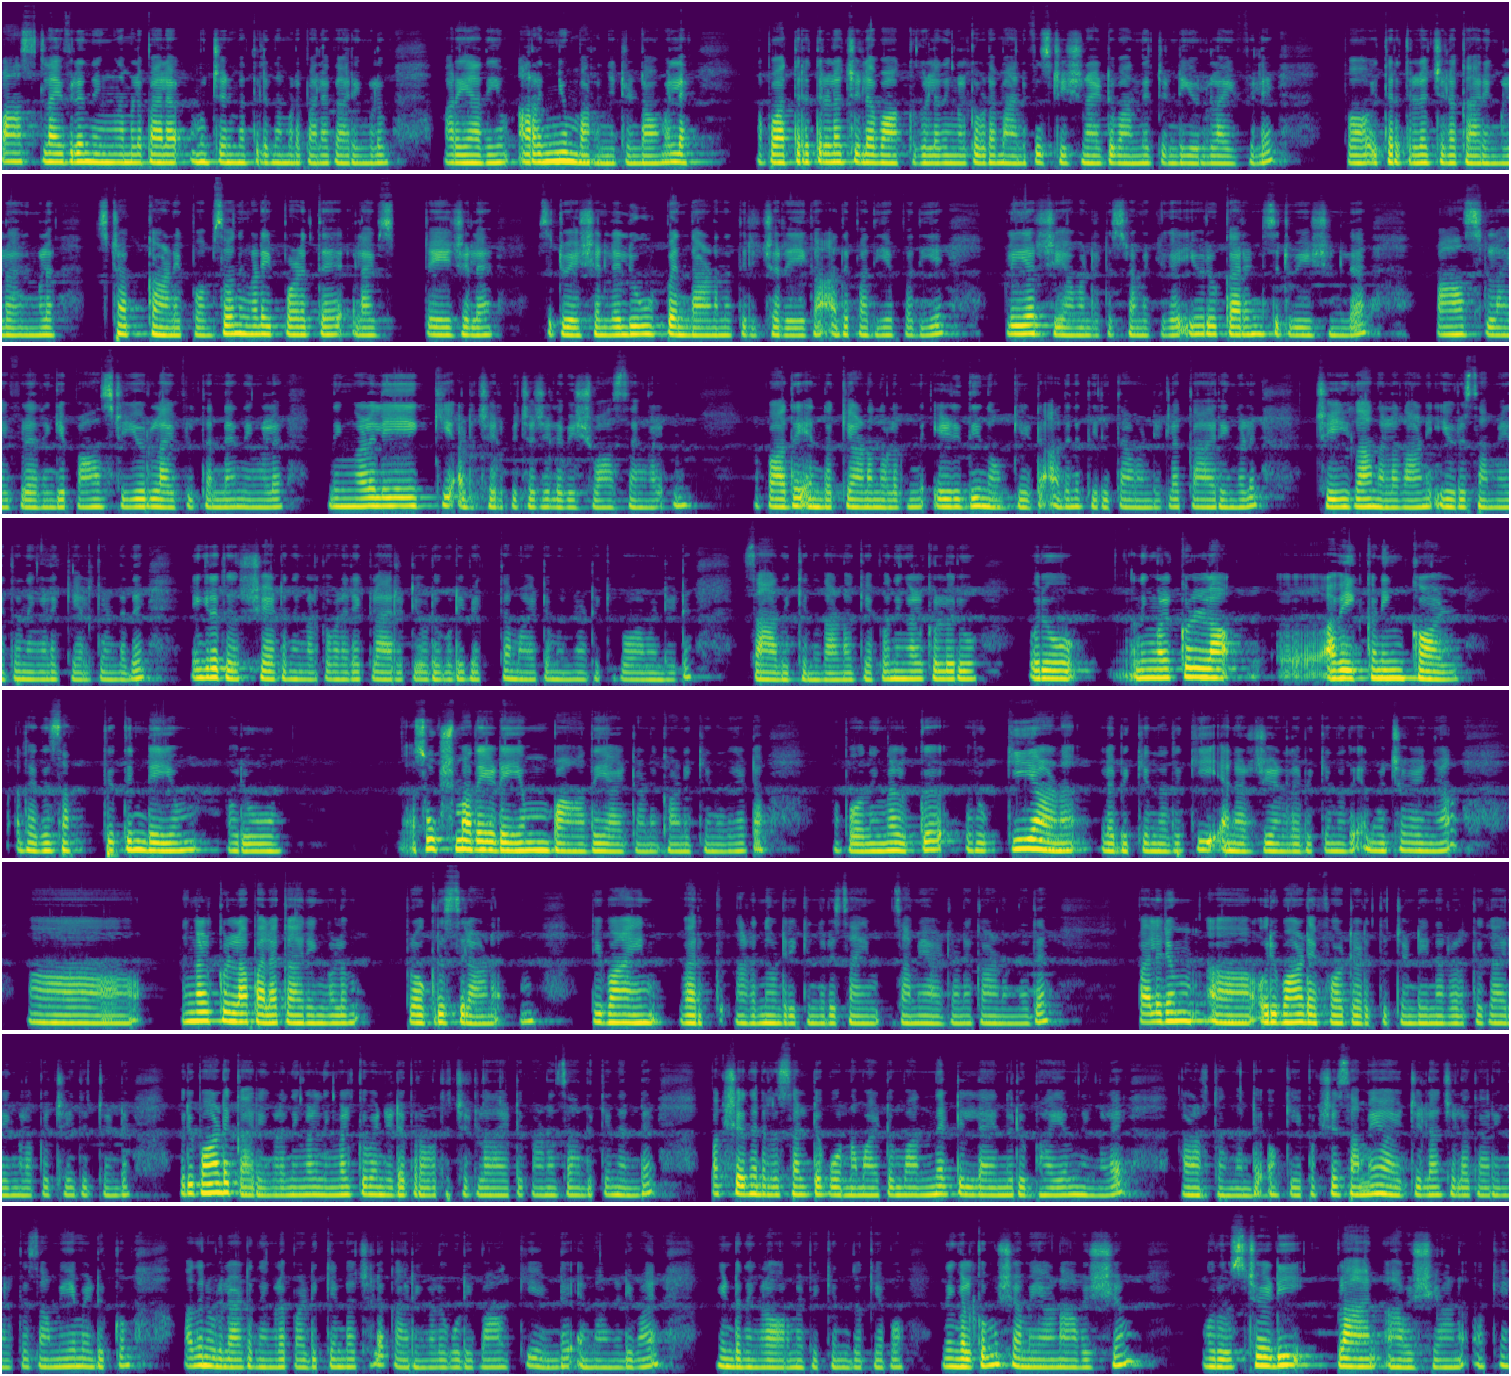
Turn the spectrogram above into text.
പാസ്റ്റ് ലൈഫിൽ നിങ്ങൾ നമ്മൾ പല മുൻജന്മത്തിൽ നമ്മൾ പല കാര്യങ്ങളും അറിയാതെയും അറിഞ്ഞും പറഞ്ഞിട്ടുണ്ടാവും അല്ലേ? അപ്പോൾ അത്തരത്തിലുള്ള ചില വാക്കുകൾ നിങ്ങൾക്ക് ഇവിടെ മാനിഫെസ്റ്റേഷനായിട്ട് വന്നിട്ടുണ്ട് ഈ ഒരു ലൈഫിൽ അപ്പോൾ ഇത്തരത്തിലുള്ള ചില കാര്യങ്ങൾ നിങ്ങൾ സ്റ്റക്കാണ് ഇപ്പം. സോ നിങ്ങളുടെ ഇപ്പോഴത്തെ ലൈഫ് സ്റ്റേജിലെ സിറ്റുവേഷനിലെ ലൂപ്പ് എന്താണെന്ന് തിരിച്ചറിയുക. അത് പതിയെ പതിയെ ക്ലിയർ ചെയ്യാൻ വേണ്ടിയിട്ട് ശ്രമിക്കുക. ഈ ഒരു കറണ്ട് സിറ്റുവേഷനിൽ പാസ്റ്റ് ലൈഫിൽ അല്ലെങ്കിൽ പാസ്റ്റ് ഈ ഒരു ലൈഫിൽ തന്നെ നിങ്ങൾ നിങ്ങളിലേക്ക് അടിച്ചേൽപ്പിച്ച ചില വിശ്വാസങ്ങൾ അപ്പോൾ അത് എന്തൊക്കെയാണെന്നുള്ളത് എഴുതി നോക്കിയിട്ട് അതിനെ തിരുത്താൻ വേണ്ടിയിട്ടുള്ള കാര്യങ്ങൾ ചെയ്യുക എന്നുള്ളതാണ് ഈ ഒരു സമയത്ത് നിങ്ങൾ കേൾക്കേണ്ടത്. എങ്കിൽ തീർച്ചയായിട്ടും നിങ്ങൾക്ക് വളരെ ക്ലാരിറ്റിയോടുകൂടി വ്യക്തമായിട്ട് മുന്നോട്ടേക്ക് പോകാൻ വേണ്ടിയിട്ട് സാധിക്കുന്നതാണ്. ഓക്കെ അപ്പോൾ നിങ്ങൾക്കുള്ളൊരു ഒരു നിങ്ങൾക്കുള്ള അവേക്കണിങ് കോൾ അതായത് സത്യത്തിന്റെയും ഒരു സൂക്ഷ്മതയുടെയും പാതയായിട്ടാണ് കാണിക്കുന്നത് കേട്ടോ. അപ്പോൾ നിങ്ങൾക്ക് ഒരു കീ ആണ് ലഭിക്കുന്നത് കീ എനർജിയാണ് ലഭിക്കുന്നത് എന്ന് വെച്ച് കഴിഞ്ഞാൽ നിങ്ങൾക്കുള്ള പല കാര്യങ്ങളും പ്രോഗ്രസ്സിലാണ് ഡിവൈൻ വർക്ക് നടന്നുകൊണ്ടിരിക്കുന്ന ഒരു സമയമായിട്ടാണ് കാണുന്നത്. പലരും ഒരുപാട് എഫേർട്ട് എടുത്തിട്ടുണ്ട് ഇന്നർ വർക്ക് കാര്യങ്ങളൊക്കെ ചെയ്തിട്ടുണ്ട്. ഒരുപാട് കാര്യങ്ങൾ നിങ്ങൾ നിങ്ങൾക്ക് വേണ്ടിയിട്ട് പ്രവർത്തിച്ചിട്ടുള്ളതായിട്ട് കാണാൻ സാധിക്കുന്നുണ്ട്. പക്ഷേ അതിന്റെ റിസൾട്ട് പൂർണമായിട്ടും വന്നിട്ടില്ല എന്നൊരു ഭയം നിങ്ങളെ വളർത്തുന്നുണ്ട് ഓക്കെ പക്ഷേ സമയമായിട്ടില്ല ചില കാര്യങ്ങൾക്ക്. സമയമെടുക്കും. അതിനുള്ളിലായിട്ട് നിങ്ങൾ പഠിക്കേണ്ട ചില കാര്യങ്ങൾ കൂടി ബാക്കിയുണ്ട് എന്നാണ് ഡിവൈൻ വീണ്ടും നിങ്ങളെ ഓർമ്മിപ്പിക്കുന്നത്. ഓക്കെ അപ്പോൾ നിങ്ങൾക്കും ക്ഷമയാണ് ആവശ്യം. ഒരു സ്റ്റഡി പ്ലാൻ ആവശ്യമാണ്. ഓക്കെ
